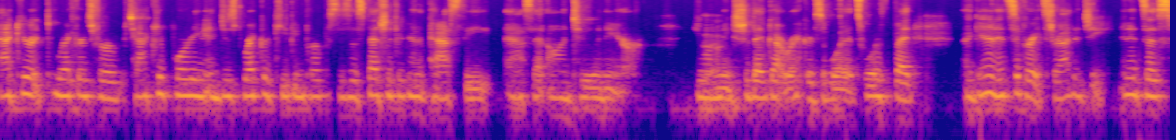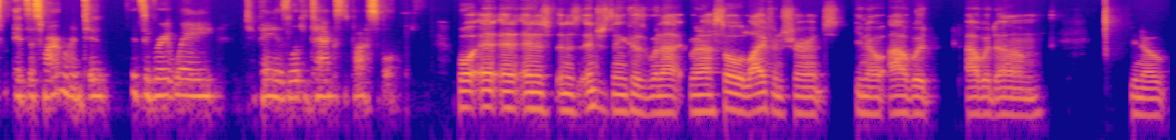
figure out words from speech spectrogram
accurate records for tax reporting and just record keeping purposes, especially if you're going to pass the asset on to an heir. You yeah. want to make sure they've got records of what it's worth. But again, it's a great strategy, and it's a it's a smart one too. It's a great way to pay as little tax as possible. Well, and, and, and it's and it's interesting because when I when I sold life insurance, you know, I would I would um, you know,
